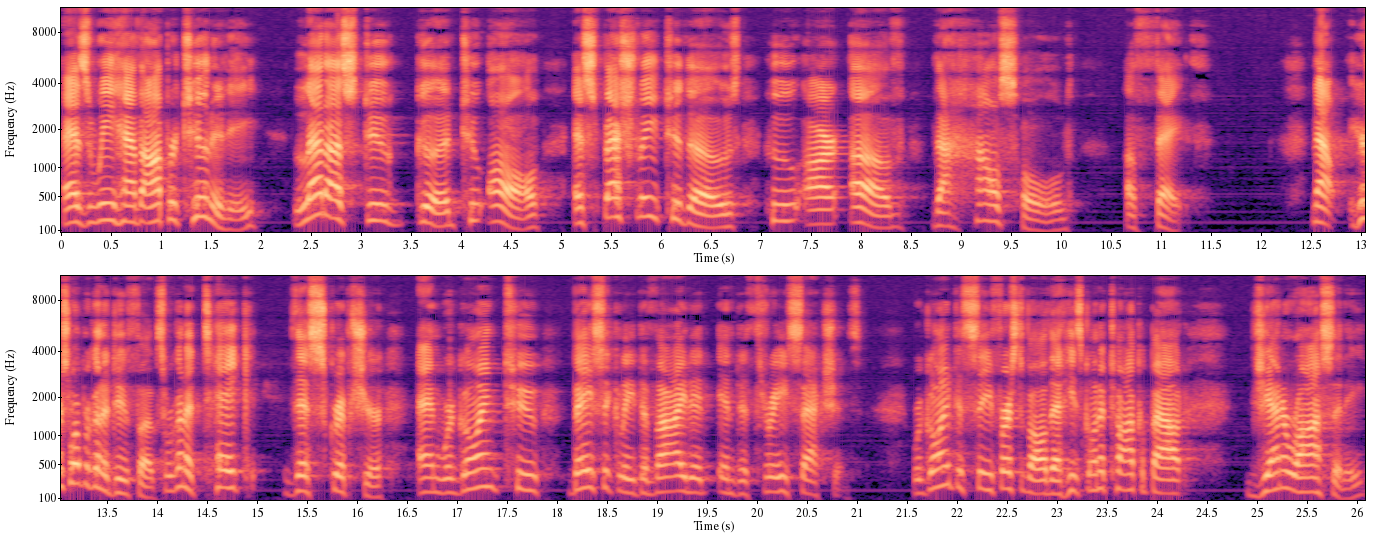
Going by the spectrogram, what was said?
as we have opportunity, let us do good to all, especially to those who are of the household of faith. Now, here's what we're going to do, folks. We're going to take this scripture and we're going to basically divide it into three sections. We're going to see, first of all, that he's going to talk about generosity.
